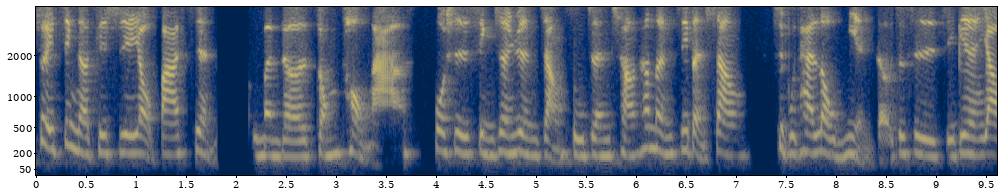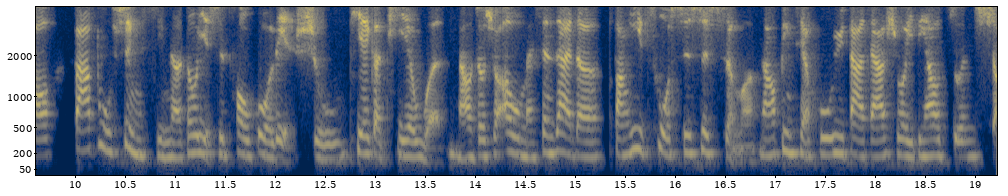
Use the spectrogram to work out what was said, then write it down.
最近呢，其实也有发现，我们的总统啊，或是行政院长苏贞昌，他们基本上是不太露面的，就是即便要。发布讯息呢，都也是透过脸书贴个贴文，然后就说哦，我们现在的防疫措施是什么？然后并且呼吁大家说一定要遵守。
